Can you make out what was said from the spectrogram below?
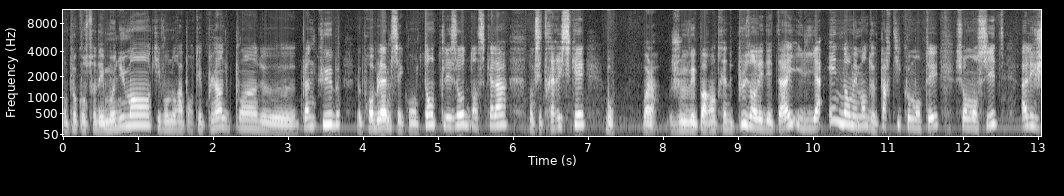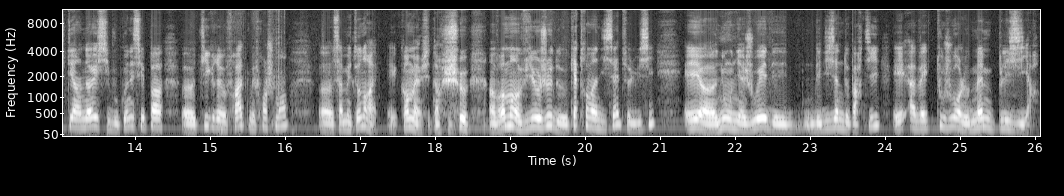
On peut construire des monuments qui vont nous rapporter plein de points de plein de cubes. Le problème, c'est qu'on tente les autres dans ce cas-là, donc c'est très risqué. Bon, voilà, je ne vais pas rentrer de plus dans les détails. Il y a énormément de parties commentées sur mon site. Allez jeter un œil si vous ne connaissez pas euh, Tigre et Euphrate, mais franchement, euh, ça m'étonnerait. Et quand même, c'est un jeu, un, vraiment un vieux jeu de 97, celui-ci. Et euh, nous, on y a joué des, des dizaines de parties et avec toujours le même plaisir.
